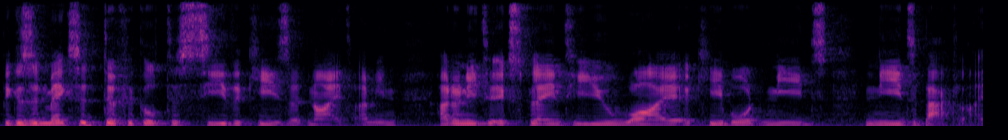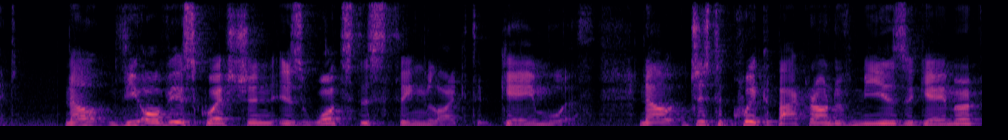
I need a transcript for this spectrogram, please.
because it makes it difficult to see the keys at night. I mean, I don't need to explain to you why a keyboard needs needs backlight. Now, the obvious question is what's this thing like to game with? Now, just a quick background of me as a gamer.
